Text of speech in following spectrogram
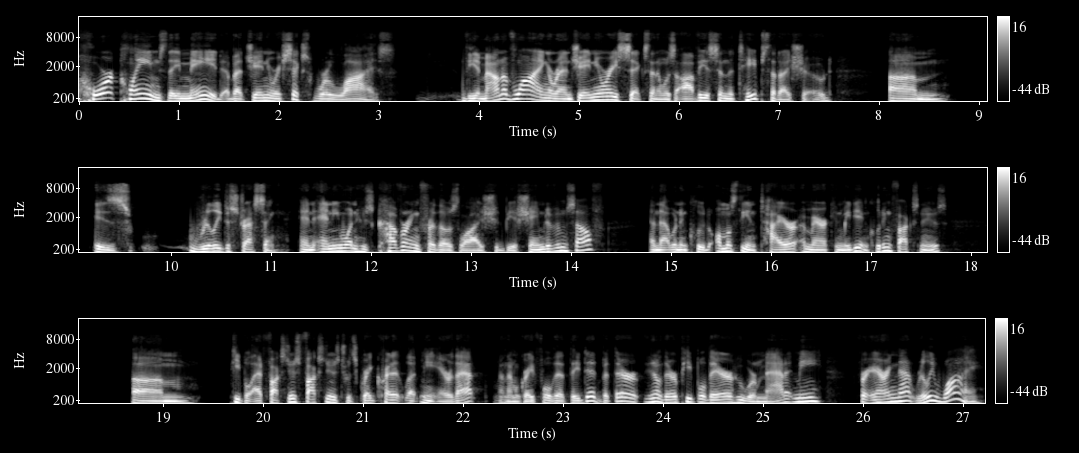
core claims they made about January 6th were lies. The amount of lying around January 6th, and it was obvious in the tapes that I showed, um, is really distressing. And anyone who's covering for those lies should be ashamed of himself. And that would include almost the entire American media, including Fox News. Um, people at Fox News. Fox News, to its great credit, let me air that, and I'm grateful that they did. But there, you know, there are people there who were mad at me for airing that. Really, why?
